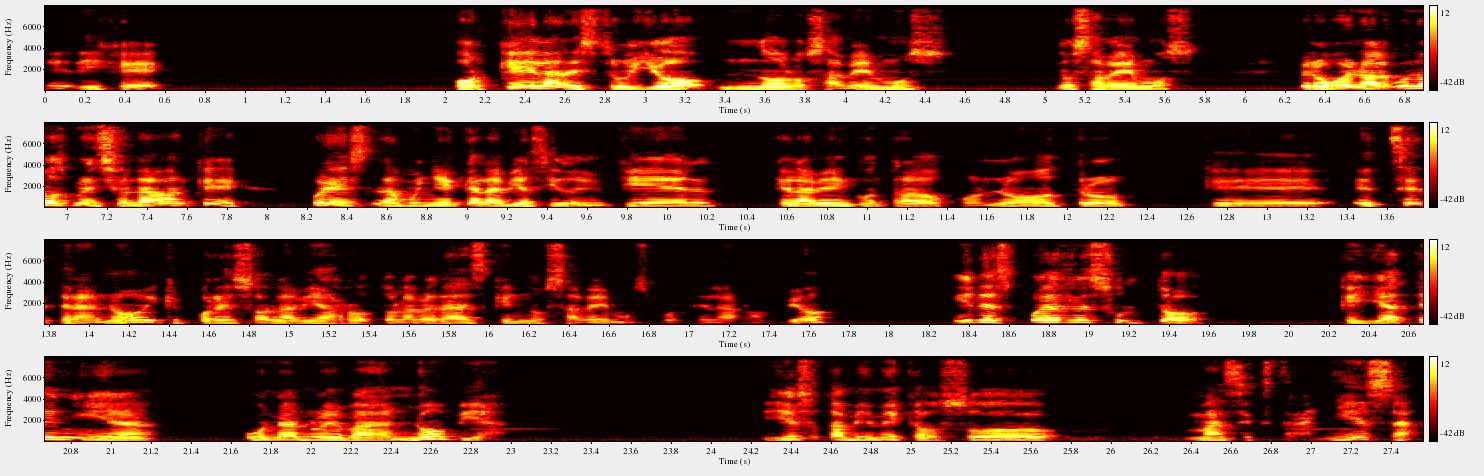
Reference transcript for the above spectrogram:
eh, dije, ¿por qué la destruyó? No lo sabemos, no sabemos, pero bueno, algunos mencionaban que, pues, la muñeca le había sido infiel, que la había encontrado con otro, que, etcétera, ¿no? Y que por eso la había roto. La verdad es que no sabemos por qué la rompió. Y después resultó que ya tenía una nueva novia. Y eso también me causó más extrañeza.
